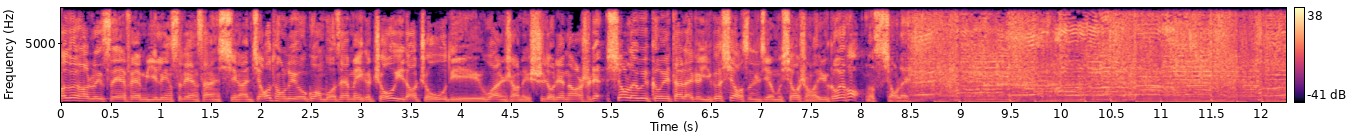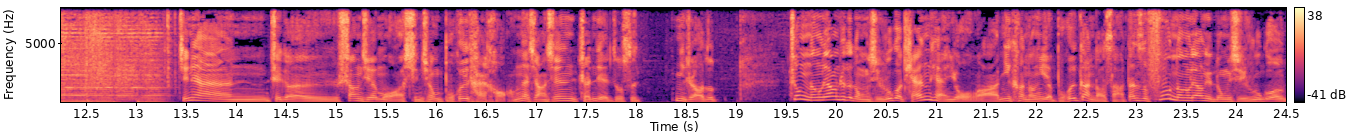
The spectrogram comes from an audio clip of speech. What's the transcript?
了，各位好，这里是 FM 一零四点三西安交通旅游广播，在每个周一到周五的晚上的十九点到二十点，小雷为各位带来这一个小时的节目《笑声雷雨》。各位好，我是小雷。今天这个上节目，心情不会太好。我相信真的就是，你知道，就正能量这个东西，如果天天有啊，你可能也不会感到啥。但是负能量的东西，如果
